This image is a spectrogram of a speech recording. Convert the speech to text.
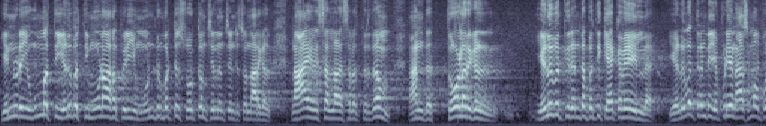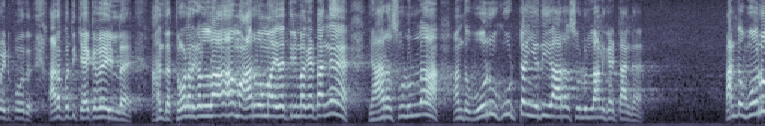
என்னுடைய உம்மத்து எழுபத்தி மூணாக பிரியும் ஒன்று மட்டும் சொர்க்கம் செல்லும் என்று சொன்னார்கள். நாயக சல்லாசலத்திடம் அந்த தோழர்கள் எழுபத்தி ரெண்டை பற்றி கேட்கவே இல்லை. எழுபத்தி ரெண்டு எப்படியோ நாசமாக போயிட்டு போகுது. அதை பற்றி கேட்கவே இல்லை. அந்த தோழர்கள்லாம் ஆர்வமாக எதை தெரியுமா கேட்டாங்க? யார சொல்லுல்லா அந்த ஒரு கூட்டம் எது யார சொல்லுல்லான்னு கேட்டாங்க. அந்த ஒரு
